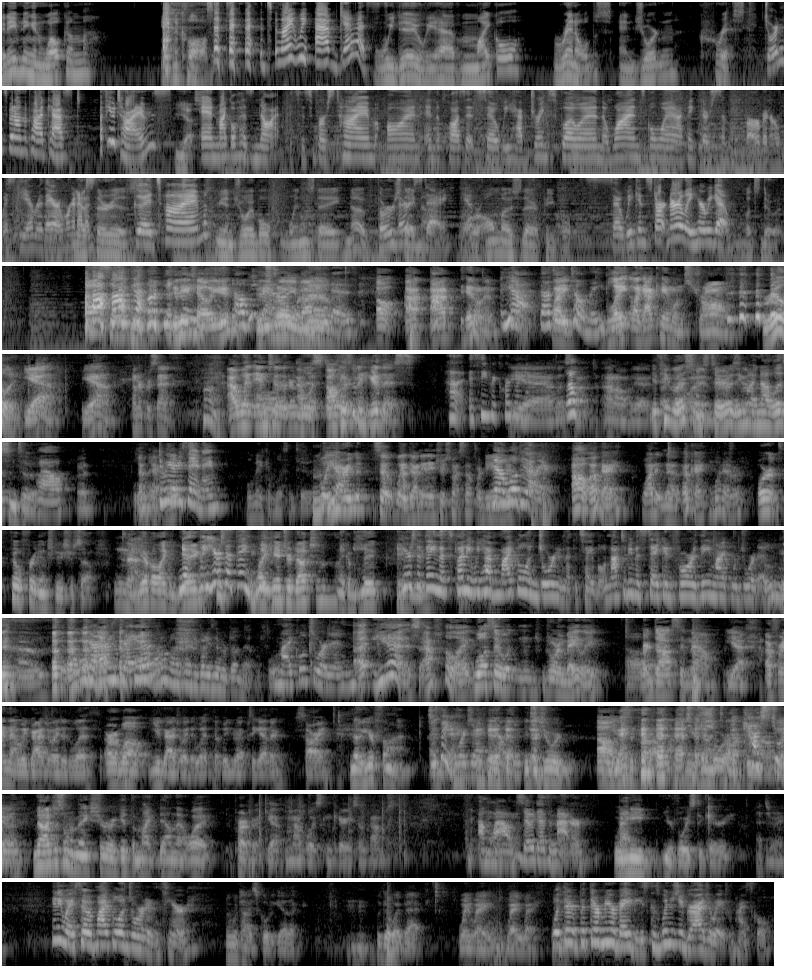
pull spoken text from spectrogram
Good evening and welcome in the closet. Tonight we have guests. we do. We have Michael Reynolds and Jordan Christ. Jordan's been on the podcast a few times. Yes. And Michael has not. It's his first time on In the Closet. So we have drinks flowing, the wine's going. I think there's some bourbon or whiskey over there. And we're going to Yes, have a there is. good time. Be enjoyable Wednesday. No, Thursday, Thursday, night. yep. We're almost there, people. So we can start early. Here we go. Let's do it. Did he tell you? Oh, he Did he tell you He about it? knows. Oh, I, I hit on him. Yeah, that's what he told me. late, like I came on strong. Really? Yeah, yeah, hundred percent. Huh. I went oh, into. wanna the, hear I this went, oh, he's gonna hear this. Huh? Is he recording? Yeah, that's Oh. not. I don't. Yeah, If he I listens to it, he might not listen to it. Well, Okay. do we already say a name? We'll make him listen to it. Well, yeah. Mm-hmm. Are you? Good? So wait, do I need to introduce myself or do you? No, just- we'll do that later. Oh, okay. Well, I didn't know. Okay, whatever. Or feel free to introduce yourself. No. You have a, like a No, big, but here's the thing. like we- introduction, like a he- big. Here's the thing that's funny. We have Michael and Jordan at the table, not to be mistaken for the Michael Jordan. Ooh. You know what I'm saying? I don't know if anybody's ever done that before. Michael Jordan. Uh, yes, I feel like. Well, so Jordan Bailey. Uh, Or Dotson now. Yeah. A friend that we graduated with. Or, well, you graduated with, but we grew up together. Sorry. No, you're fine. Just Okay. ignore Jeff. He's always It's Jordan. Oh, He's okay. the problem. He's Too not short. talking Cuss all- Jordan. No, I just want to make sure I get the mic down that way. Perfect. Yeah, my voice can carry sometimes. I'm loud, so it doesn't matter. We But- need your voice to carry. That's right. Anyway, so Michael and Jordan's here. We went to high school together. Mm-hmm. We go way back. Way, way, way, way. But they're but they're mere babies. Because when did you graduate from high school?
